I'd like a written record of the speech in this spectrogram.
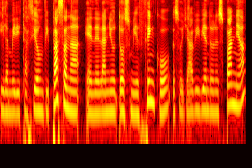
y la meditación vipassana en el año 2005, eso ya viviendo en España,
